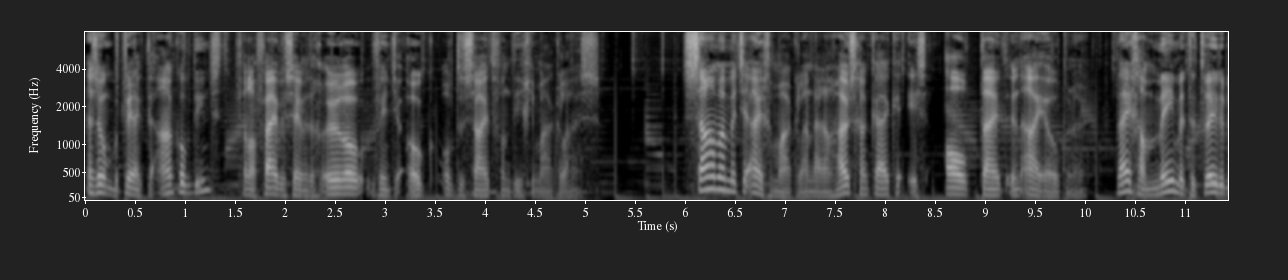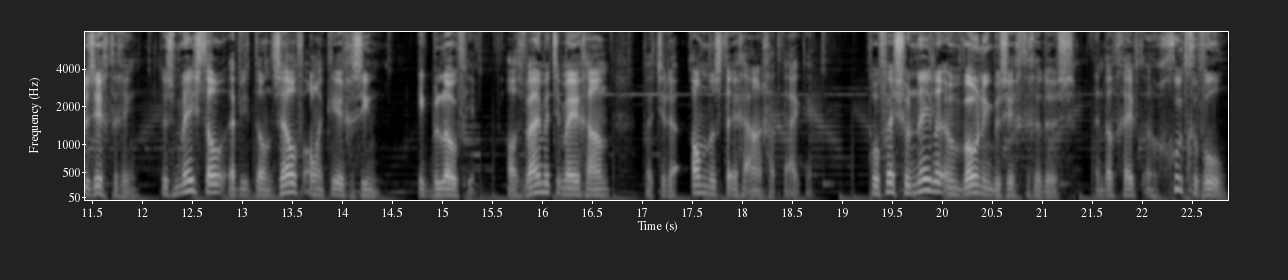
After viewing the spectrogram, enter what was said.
En zo'n beperkte aankoopdienst vanaf 75 euro vind je ook op de site van Digimakelaars. Samen met je eigen makelaar naar een huis gaan kijken is altijd een eye-opener. Wij gaan mee met de tweede bezichtiging, dus meestal heb je het dan zelf al een keer gezien. Ik beloof je, als wij met je meegaan, dat je er anders tegenaan gaat kijken. Professioneler een woning bezichtigen dus, en dat geeft een goed gevoel.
